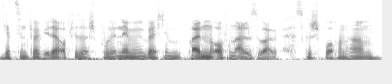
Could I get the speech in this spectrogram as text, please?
jetzt sind wir wieder auf dieser Spur, in dem wir in welchem beiden offen alles über alles gesprochen haben.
